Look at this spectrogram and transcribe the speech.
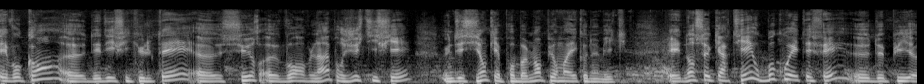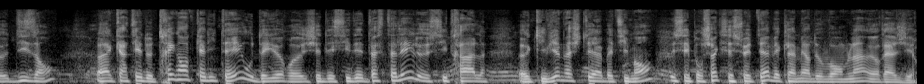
évoquant des difficultés sur Vaux-en-Velin pour justifier une décision qui est probablement purement économique. Et dans ce quartier où beaucoup a été fait depuis dix ans, un quartier de très grande qualité où d'ailleurs j'ai décidé d'installer le Citral qui vient d'acheter un bâtiment. C'est pour ça que c'est souhaité avec la maire de Vaux-en-Velin réagir.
